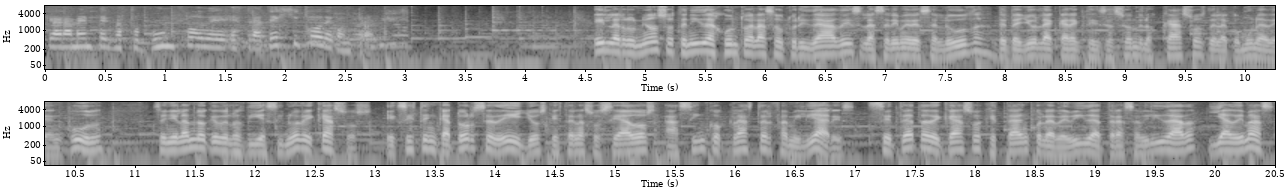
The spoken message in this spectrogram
claramente nuestro punto de, estratégico de control. En la reunión sostenida junto a las autoridades, la CRM de Salud detalló la caracterización de los casos de la comuna de Ancud, señalando que de los 19 casos, existen 14 de ellos que están asociados a 5 clústeres familiares. Se trata de casos que están con la debida trazabilidad y además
